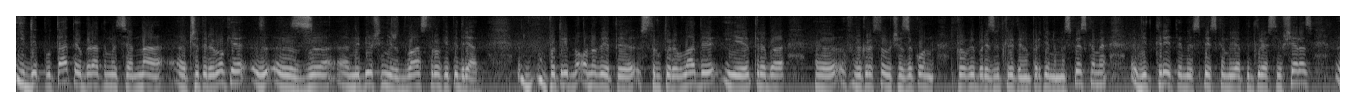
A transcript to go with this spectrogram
і депутати обиратимуться на 4 роки з- не більше ніж два строки підряд. Потрібно оновити структури влади, і треба, е, використовуючи закон про вибори з відкритими партійними списками, відкритими списками, я підкреслюю ще раз, е,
